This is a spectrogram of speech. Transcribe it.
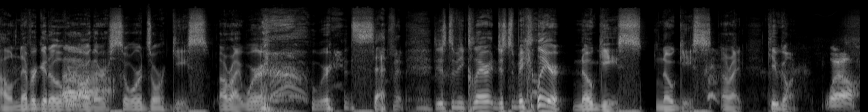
I'll never get over are there Ah. swords or geese. All right, we're we're at seven. Just to be clear, just to be clear, no geese. No geese. All right, keep going. Well,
